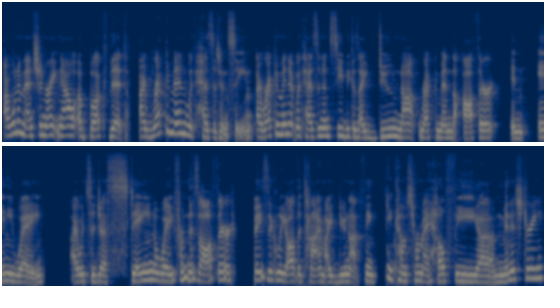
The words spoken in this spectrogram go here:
I want to mention right now a book that I recommend with hesitancy. I recommend it with hesitancy because I do not recommend the author in any way. I would suggest staying away from this author basically all the time. I do not think he comes from a healthy uh, ministry.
